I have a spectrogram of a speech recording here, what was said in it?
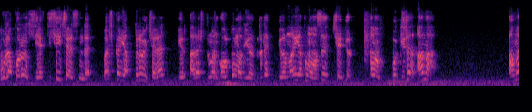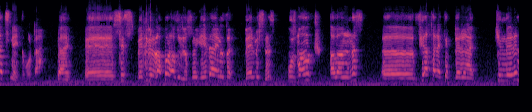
bu raporun CFTC içerisinde başka yaptırım içeren araştırmanın olup olmadığı yönünde de yorumları yapılmaması şey diyor. Tamam bu güzel ama amaç neydi burada? Yani e, siz belli bir rapor hazırlıyorsunuz. 7 ayınızı vermişsiniz. Uzmanlık alanınız e, fiyat hareketlerini kimlerin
